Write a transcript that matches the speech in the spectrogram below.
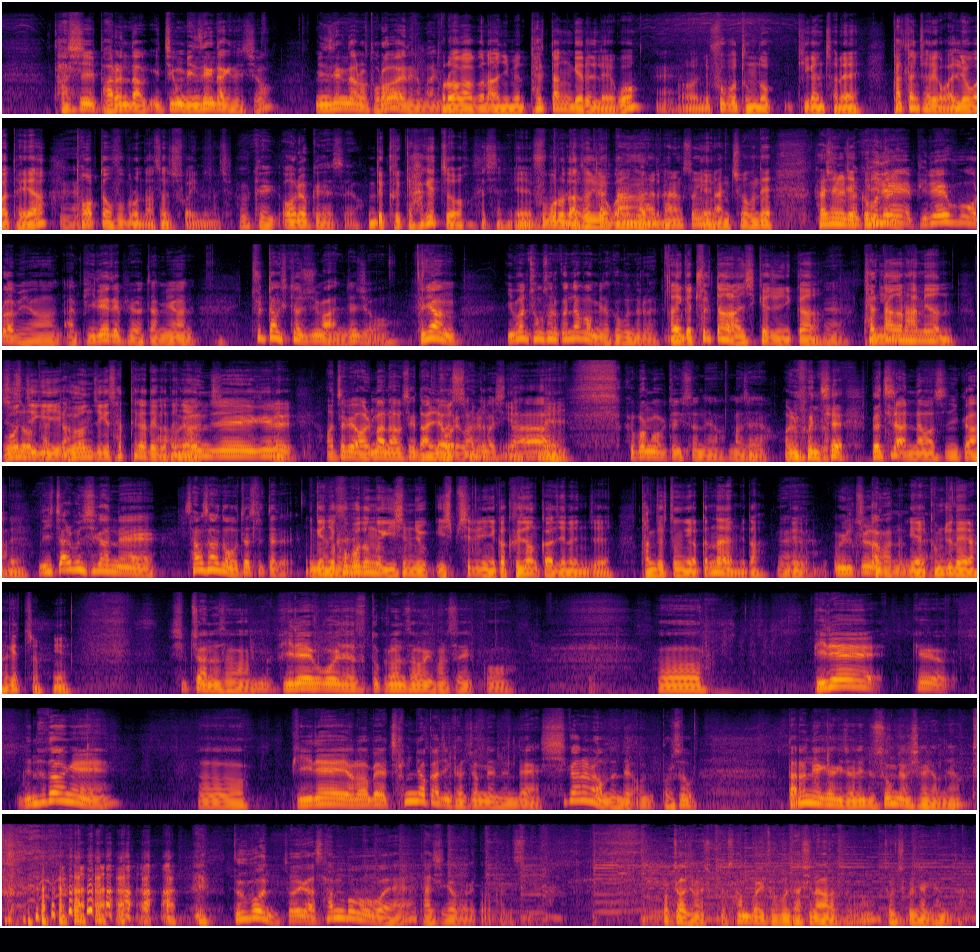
다시 바른당 지금 민생당이 됐죠. 민생당으로 돌아가야 되는 거 아닙니까? 돌아가거나 아니면 탈당계를 내고 네. 어, 이제 후보 등록 기간 전에 탈당 처리가 완료가 돼야 네. 통합당 후보로 나설 수가 있는 거죠. 그렇게 어렵게 됐어요. 근데 그렇게 하겠죠, 사실. 예, 후보로 나서려고 하는 사람들은 가능성이 예. 많죠. 근데 사실 이제 비례 그분들 비례 후보라면 아 비례 대표였다면 출당시켜 주시면 안 되죠. 그냥 이번 총선이 끝난 겁니다. 그분들은. 아니, 그러니까 출당을 안 시켜주니까 네. 탈당을 하면 의원직이 탈당. 의원직이 사퇴가 되거든요. 아, 의원직을 어차피 얼마 남았으니까 날려버리고 하는 그렇습니다. 것이다. 예. 네. 그 방법이 또 있었네요. 맞아요. 얼마 이제 며칠 안 남았으니까 네. 이 짧은 시간 내에 상상도 못했을 때. 이게 이제 네. 후보 등록 26, 27일이니까 그 전까지는 이제 당적 정리가 끝나야 합니다. 네. 예. 어, 일주일 금- 남았는데. 예, 금주 내에 하겠죠. 예. 쉽지 않은 상황. 비례 후보에 대해서 또 그런 상황이 발생했고, 어, 비례, 그, 민주당의, 어, 비례 연합에 참여까지는 결정됐는데, 시간은 없는데, 어, 벌써 다른 얘기 하기 전에 뉴스 공장 시간이 없네요. 두 분, 저희가 3부에 다시 이어가도록 하겠습니다. 걱정하지 마십시오. 3부에 두 분 다시 나와서 정치권 이야기합니다.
